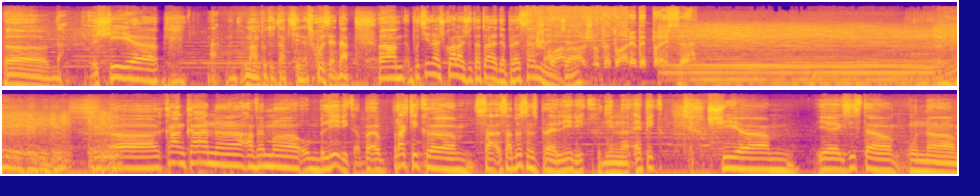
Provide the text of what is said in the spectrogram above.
uh, Da și uh, da, m-am putut abține. Scuze, da. Uh, puțină școală ajutătoare de presă merge. Școala ajutătoare de presă. Uh, ca în can uh, avem uh, lirică. P- Practic uh, s-a, s-a dus înspre liric din uh, Epic și uh, e, există un... Uh,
